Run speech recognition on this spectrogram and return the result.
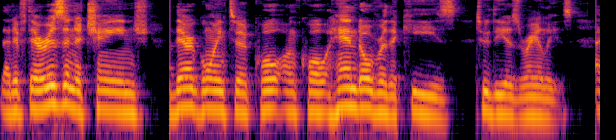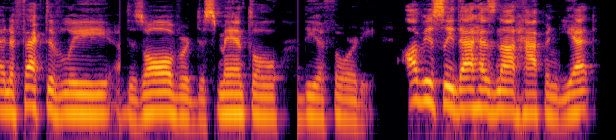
that if there isn't a change, they're going to quote unquote hand over the keys to the Israelis and effectively dissolve or dismantle the authority. Obviously, that has not happened yet,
